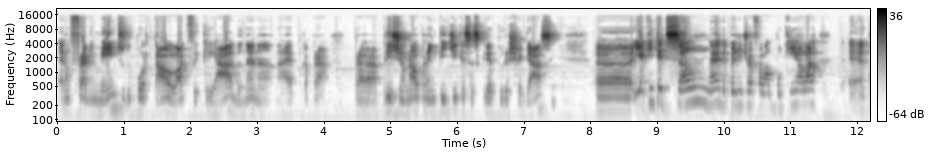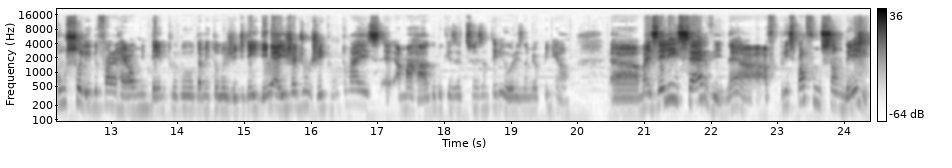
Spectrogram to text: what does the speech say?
eram fragmentos do portal lá que foi criado né, na, na época para aprisionar para impedir que essas criaturas chegassem. Uh, e a quinta edição, né, depois a gente vai falar um pouquinho, ela é, consolida o Farhelm dentro do, da mitologia de D&D, aí já de um jeito muito mais é, amarrado do que as edições anteriores, na minha opinião. Uh, mas ele serve, né, a, a principal função dele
